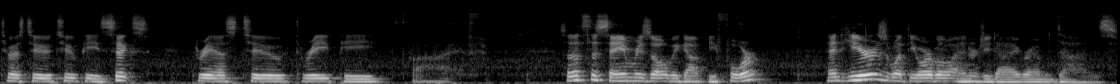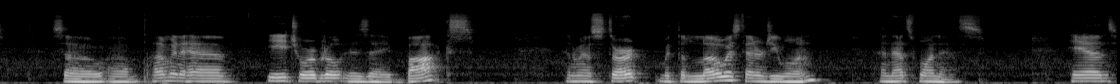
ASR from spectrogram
2s2, 2p6, 3s2, 3p5. So that's the same result we got before. And here's what the orbital energy diagram does. So um, I'm going to have each orbital is a box and I'm going to start with the lowest energy one, and that's 1s. And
